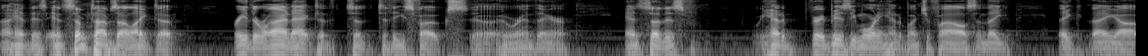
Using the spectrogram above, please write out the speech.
I had this, and sometimes I like to read the riot act to, to, to these folks uh, who were in there. And so this, we had a very busy morning, had a bunch of files, and they, they, they uh,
